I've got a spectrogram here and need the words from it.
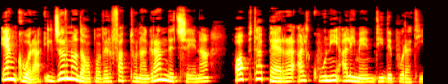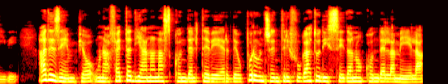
E ancora, il giorno dopo aver fatto una grande cena, opta per alcuni alimenti depurativi, ad esempio una fetta di ananas con del tè verde oppure un centrifugato di sedano con della mela,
